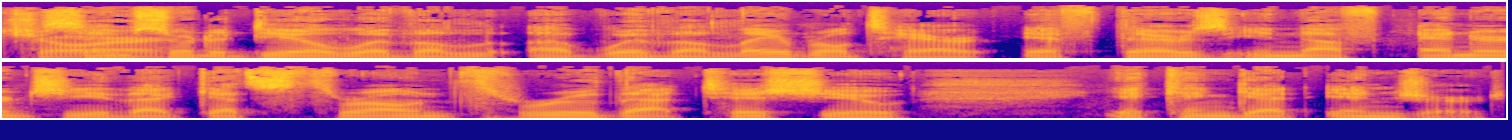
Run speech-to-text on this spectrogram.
Sure. Same sort of deal with a uh, with a labral tear. If there's enough energy that gets thrown through that tissue, it can get injured.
